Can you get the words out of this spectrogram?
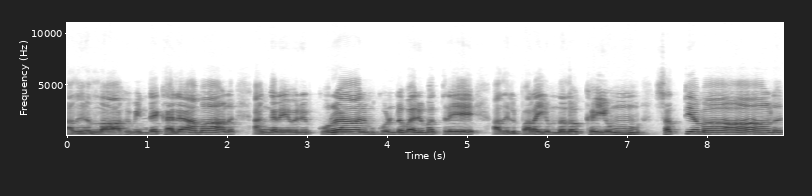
അത് അള്ളാഹുവിന്റെ കലാമാണ്. അങ്ങനെ ഒരു ഖുറാനും കൊണ്ടുവരുമത്രേ. അതിൽ പറയുന്നതൊക്കെയും സത്യമാണ്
